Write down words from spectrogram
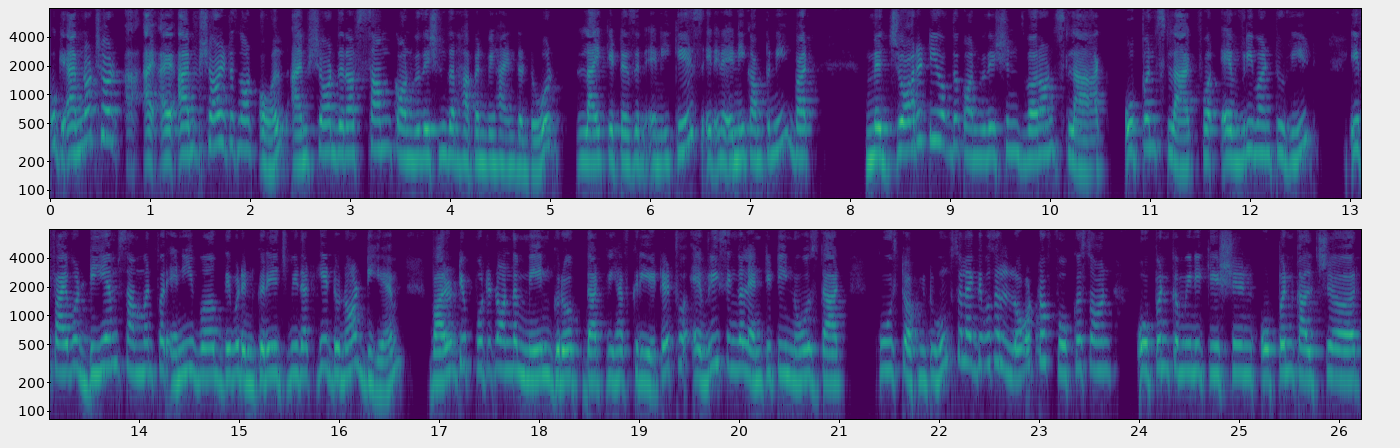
okay, I'm not sure. I, I I'm sure it is not all. I'm sure there are some conversations that happen behind the door, like it is in any case in, in any company. But majority of the conversations were on Slack, open Slack for everyone to read if I would DM someone for any work, they would encourage me that, hey, do not DM. Why don't you put it on the main group that we have created? So every single entity knows that who's talking to whom. So like there was a lot of focus on open communication, open culture,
